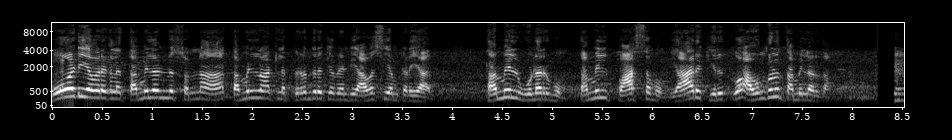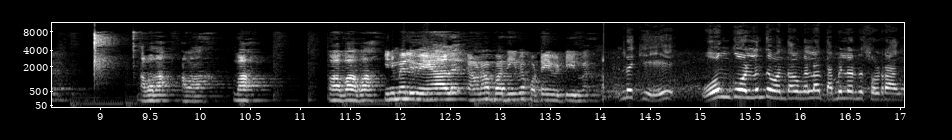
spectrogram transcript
மோடி அவர்களை தமிழன்னு சொன்னா தமிழ்நாட்டுல பிறந்திருக்க வேண்டிய அவசியம் கிடையாது. தமிழ் உணர்வும் தமிழ் பாசமும் யாருக்கு இருக்கோ அவங்களும் தமிழர் தான். அவதான் அவதான் வா. வா வா வா. இனிமேல் இவன் ஆளு. எவனா பாத்தீங்கன்னா கொட்டையை வெட்டிடுவேன். இன்னைக்கு ஓங்கோல்ல இருந்து வந்தவங்க எல்லாம் தமிழர்னு சொல்றாங்க.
